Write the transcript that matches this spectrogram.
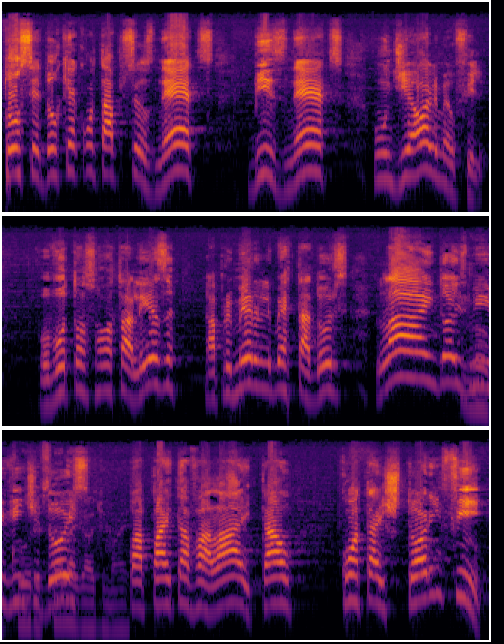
Torcedor quer contar para seus netos, bisnetos, um dia, olha meu filho, vovô torce Fortaleza, a primeira Libertadores, lá em 2022, Loucura, é papai tava lá e tal, conta a história, enfim,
